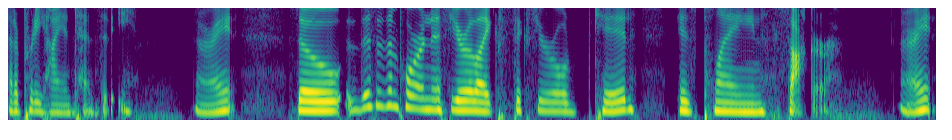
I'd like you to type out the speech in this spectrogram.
at a pretty high intensity. All right. So, this is important if your like six year old kid is playing soccer. All right.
